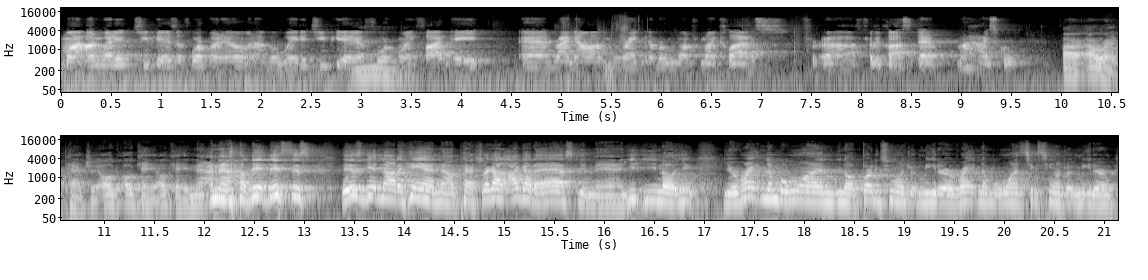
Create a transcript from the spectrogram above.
my unweighted GPA is a 4.0, and I have a weighted GPA of 4.58. And right now, I'm ranked number one for my class for, uh, for the class at my high school. All right, all right, Patrick. Okay, okay. Now, now this is this is getting out of hand now, Patrick. I got I got to ask you, man. You, you know you you're ranked number one. You know, 3200 meter, ranked number one, 1600 meter.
